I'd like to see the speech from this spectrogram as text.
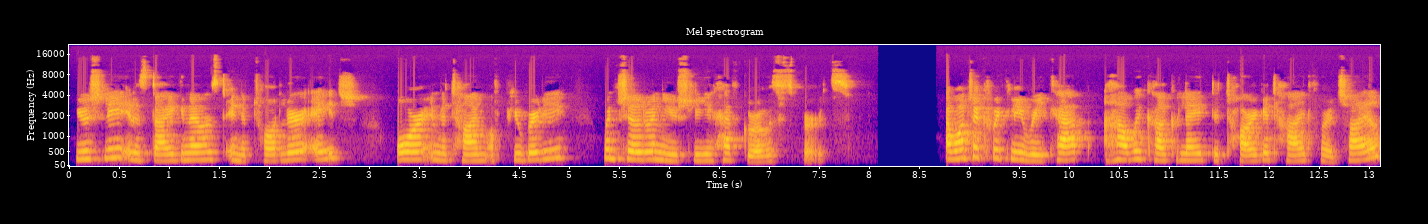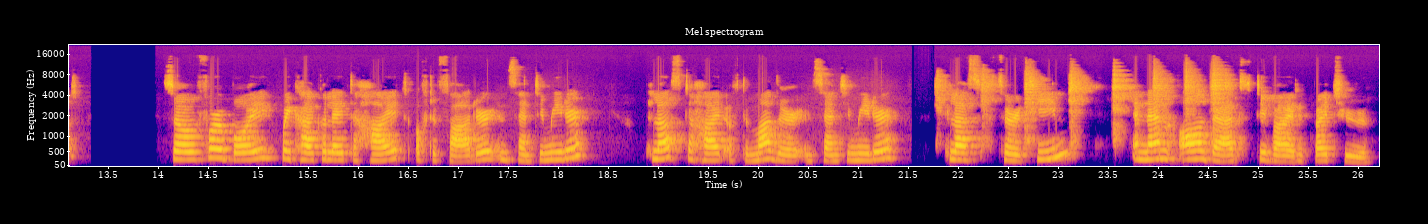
Usually it is diagnosed in the toddler age or in the time of puberty when children usually have growth spurts. I want to quickly recap how we calculate the target height for a child. So for a boy, we calculate the height of the father in centimeter plus the height of the mother in centimeter plus 13 and then all that divided by 2.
